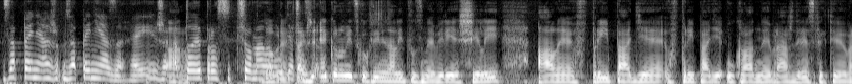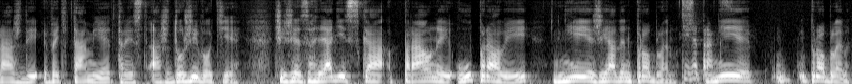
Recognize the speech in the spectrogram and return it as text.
za, peňaž, za peniaze, hej? Že, a to je proste, čo Dobre, ľudia takže často. ekonomickú kriminalitu sme vyriešili, ale v prípade, v prípade úkladnej vraždy, respektíve vraždy, veď tam je trest až do životie. Čiže z hľadiska právnej úpravy nie je žiaden problém. Čiže prax. Nie je problém.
